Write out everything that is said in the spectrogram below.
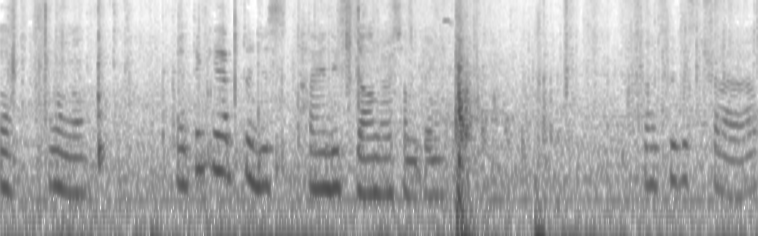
Oh, no, know. I think you have to just tie this down or something. Comes with this strap.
